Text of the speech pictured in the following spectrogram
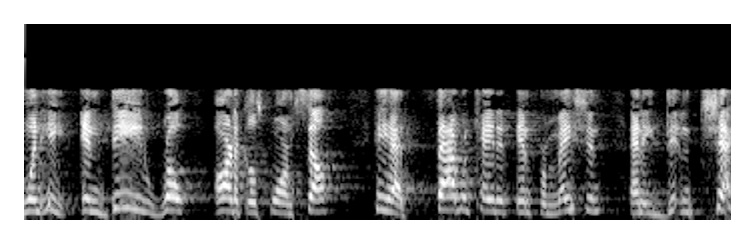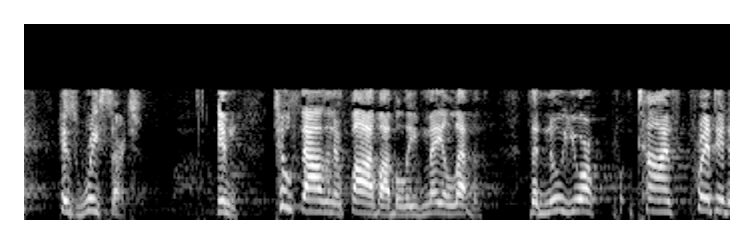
when he indeed wrote articles for himself, he had fabricated information and he didn't check his research. In 2005, I believe, May 11th, the New York Times printed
